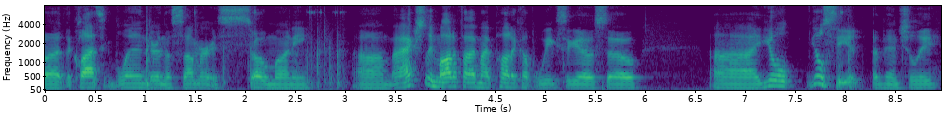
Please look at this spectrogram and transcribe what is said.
but the Classic Blend during the summer is so money. Um, I actually modified my putt a couple weeks ago, so uh, you'll you'll see it eventually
